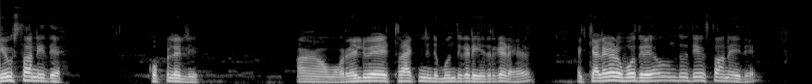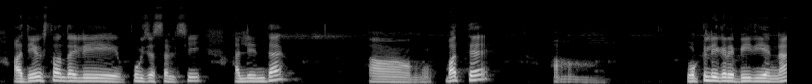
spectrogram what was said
ದೇವಸ್ಥಾನ ಇದೆ ಕೊಪ್ಪಲಲ್ಲಿ. ರೈಲ್ವೆ ಟ್ರ್ಯಾಕ್ನಿಂದ ಮುಂದುಗಡೆ, ಎದುರುಗಡೆ, ಕೆಳಗಡೆ ಹೋದರೆ ಒಂದು ದೇವಸ್ಥಾನ ಇದೆ. ಆ ದೇವಸ್ಥಾನದಲ್ಲಿ ಪೂಜೆ ಸಲ್ಲಿಸಿ ಅಲ್ಲಿಂದ ಮತ್ತೆ ಒಕ್ಕಲಿಗರ ಬೀದಿಯನ್ನು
